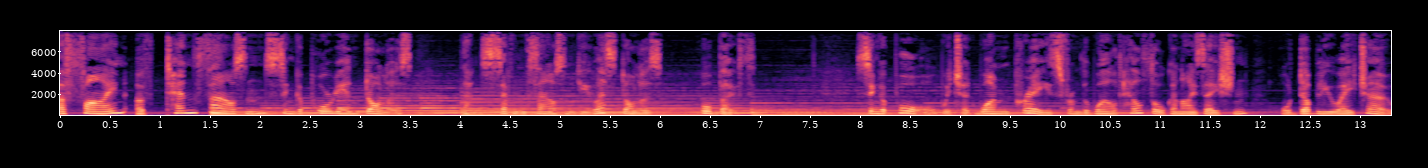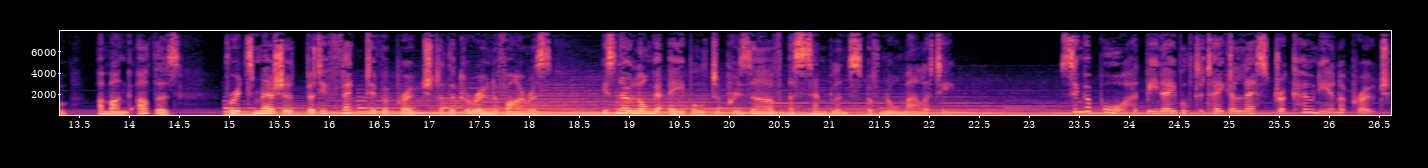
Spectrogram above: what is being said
a fine of 10,000 Singaporean dollars, that's 7,000 US dollars, or both. Singapore, which had won praise from the World Health Organization, or WHO, among others, for its measured but effective approach to the coronavirus, is no longer able to preserve a semblance of normality. Singapore had been able to take a less draconian approach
